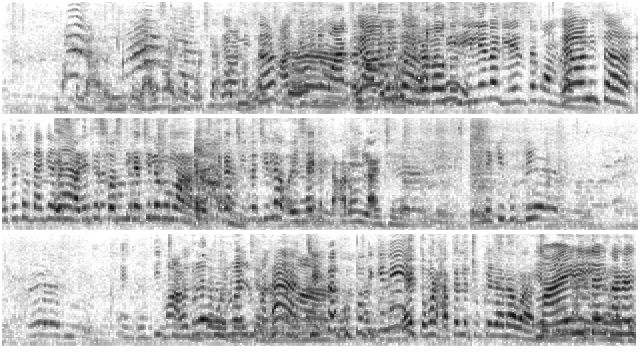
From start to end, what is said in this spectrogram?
অনিতা এটা তোর ব্যাগে শাড়িতে স্বস্তিকা ছিল গো মা স্বস্তিকা চিহ্ন ছিল ওই সাইডে দারুণ লাগছিল দেখি গুড্ডি হ্যাঁ ঠিকঠাক ফুটো দিকে নি এই তোমার হাতে না চুপকে যায় না আবার মায়ের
